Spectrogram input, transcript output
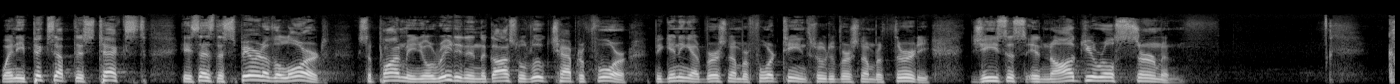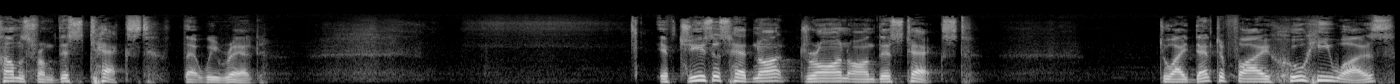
when he picks up this text, he says, The Spirit of the Lord is upon me. And you'll read it in the Gospel of Luke, chapter 4, beginning at verse number 14 through to verse number 30. Jesus' inaugural sermon comes from this text that we read. If Jesus had not drawn on this text to identify who he was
